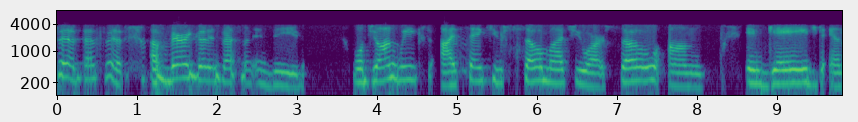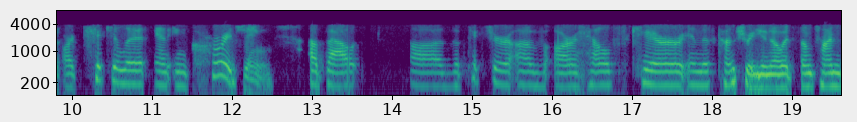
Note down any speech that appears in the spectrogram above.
it. That's it. A very good investment indeed. Well, John Weeks, I thank you so much. You are so um, engaged and articulate and encouraging about uh, the picture of our health care in this country. You know, it sometimes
